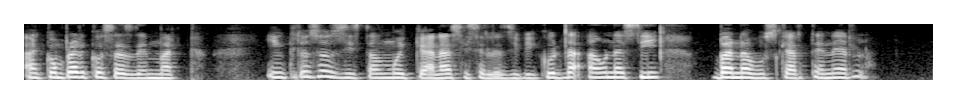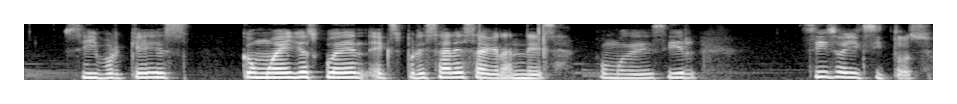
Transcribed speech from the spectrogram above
a comprar cosas de marca. Incluso si están muy caras y se les dificulta, aún así van a buscar tenerlo. Sí, porque es como ellos pueden expresar esa grandeza, como de decir, sí, soy exitoso.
